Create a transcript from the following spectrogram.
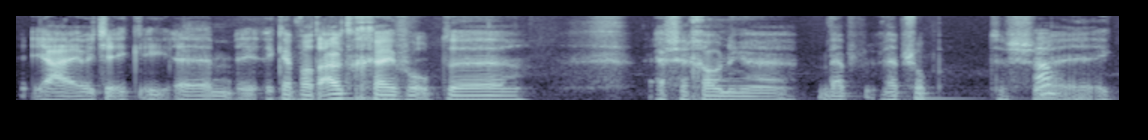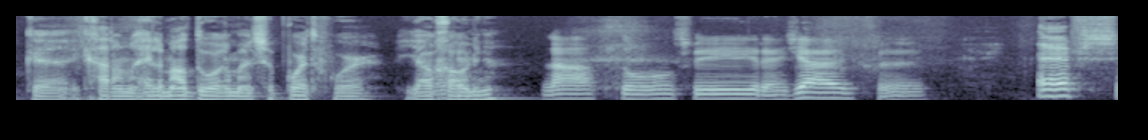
ja, weet je, ik, ik, ehm, ik heb wat uitgegeven op de FC Groningen web, webshop. Dus eh, Oh. ik, eh, ik ga dan helemaal door in mijn support voor jouw. Groningen. Laat ons weer eens juichen. FC,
